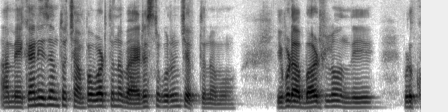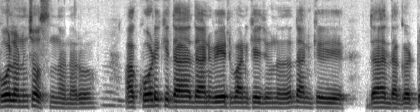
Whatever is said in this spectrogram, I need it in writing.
ఆ మెకానిజంతో చంపబడుతున్న వైరస్ని గురించి చెప్తున్నాము. ఇప్పుడు ఆ బర్డ్ ఫ్లూ ఉంది ఇప్పుడు కోళ్ళ నుంచి వస్తుంది అన్నారు ఆ కోడికి దా దాని వెయిట్ వన్ కేజీ ఉన్నదో? దానికి దాని తగ్గట్టు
